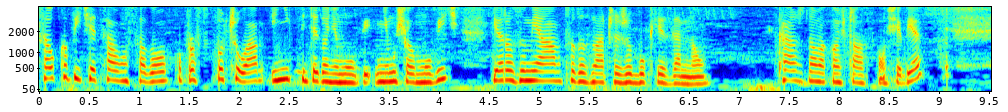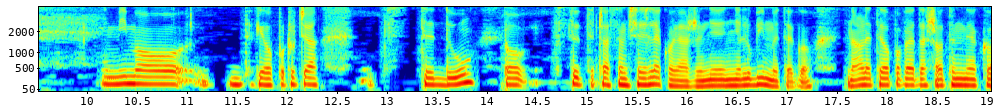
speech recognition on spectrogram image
całkowicie całą sobą po prostu poczułam i nikt mi tego nie, mówi, nie musiał mówić. Ja rozumiałam, co to znaczy, że Bóg jest ze mną. Każdą jakąś cząstką siebie. Mimo takiego poczucia wstydu, bo wstyd czasem się źle kojarzy, nie, nie lubimy tego. No ale ty opowiadasz o tym jako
